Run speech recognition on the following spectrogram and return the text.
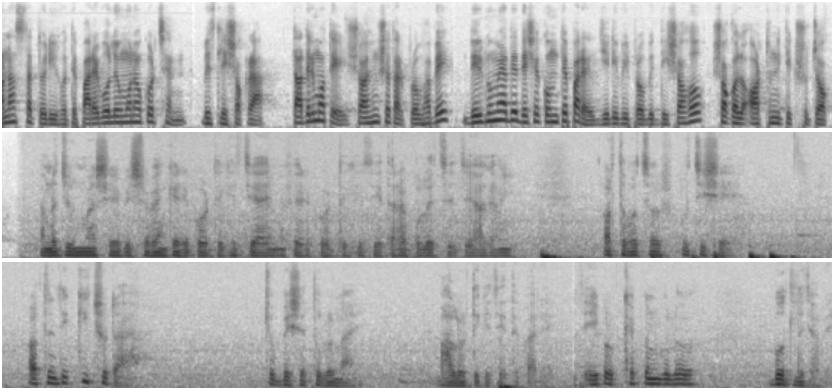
অনাস্থা তৈরি হতে পারে বলে মনে করছেন বিশ্লেষকরা। তাদের মতে সহিংসতার প্রভাবে দীর্ঘমেয়াদে দেশে কমতে পারে জিডিপি প্রবৃদ্ধি সহ সকল অর্থনৈতিক সূচক। আমরা জুন মাসে বিশ্বব্যাংকের রিপোর্ট দেখেছি আইএমএফ এর রিপোর্ট দেখেছি তারা বলেছে যে আগামী অর্থবছর পঁচিশে অর্থনীতি কিছুটা চব্বিশের তুলনায় ভালোর দিকে যেতে পারে। এই প্রক্ষেপণগুলো বদলে যাবে,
